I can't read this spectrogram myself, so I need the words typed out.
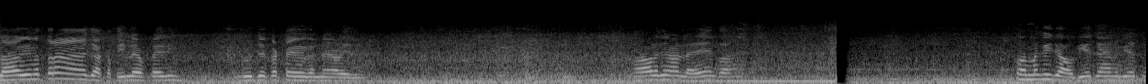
ਲੈ ਵੀ ਮਿੱਤਰਾ ਐ ਚੱਕਤੀ ਲੈਫਟ ਇਹਦੀ, ਦੂਜੇ ਕੱਟੇ ਹੋਏ ਗੰਨੇ ਵਾਲੇ ਦੀ। ਨਾਲ ਦੇ ਨਾਲ ਲੈ ਜਾਂਦਾ। ਤਨ ਕੀ ਚੱਲਦੀ ਆ ਚੈਨ ਵੀ ਅੱਜ?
